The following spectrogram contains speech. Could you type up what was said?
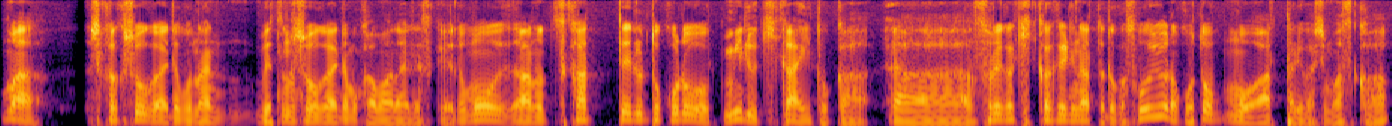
まあ、視覚障害でも別の障害でも構わないですけれども、あの、使ってるところを見る機会とか、あーそれがきっかけになったとか、そういうようなこともあったりはしますか？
